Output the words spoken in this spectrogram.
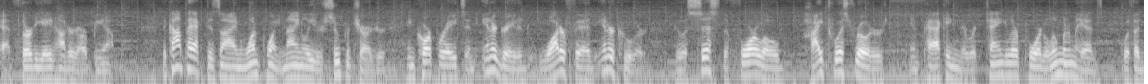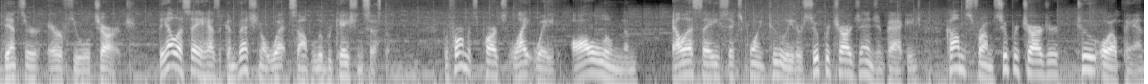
at 3800 RPM. The compact design 1.9 liter supercharger incorporates an integrated water-fed intercooler to assist the four-lobe high-twist rotors in packing the rectangular port aluminum heads with a denser air-fuel charge. The LSA has a conventional wet sump lubrication system. Performance Parts lightweight all aluminum LSA 6.2 liter supercharged engine package comes from supercharger to oil pan,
